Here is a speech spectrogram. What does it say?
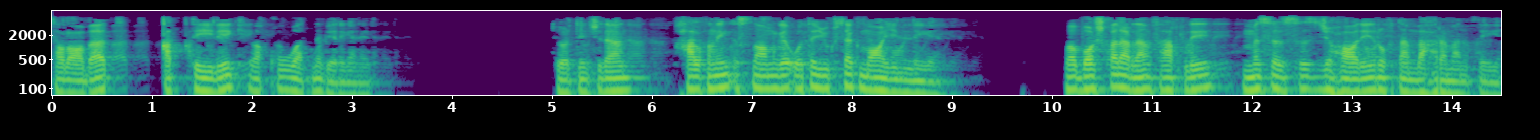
salobat qat'iylik va quvvatni bergan edi. To'rtinchidan xalqining islomga o'ta yuksak moyilligi va boshqalardan farqli mislsiz jihodiy ruhdan bahramandligi.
